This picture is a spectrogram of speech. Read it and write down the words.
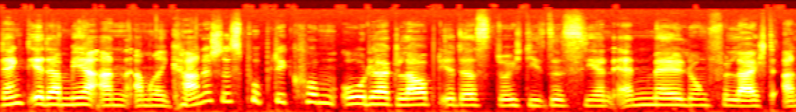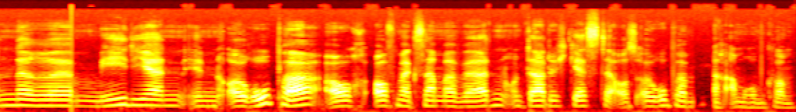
Denkt ihr da mehr an amerikanisches Publikum oder glaubt ihr, dass durch diese CNN-Meldung vielleicht andere Medien in Europa auch aufmerksamer werden und dadurch Gäste aus Europa nach Amrum kommen?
